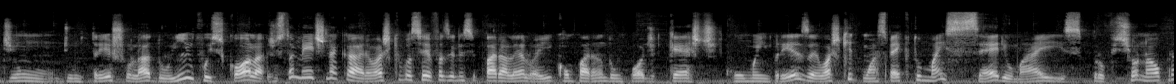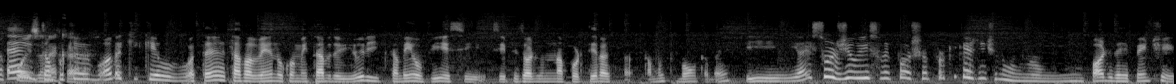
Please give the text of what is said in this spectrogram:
de um, de um trecho lá do Info Escola, justamente, né, cara? Eu acho que você fazendo esse paralelo aí, comparando um podcast com uma empresa, eu acho que um aspecto mais sério, mais profissional pra É, coisa, então, né, porque cara? olha aqui que eu até tava vendo o comentário do Yuri, também ouvi esse, esse episódio na porteira, tá, tá muito bom também. E aí surgiu isso, falei, poxa, por que, que a gente não, não, não pode de repente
